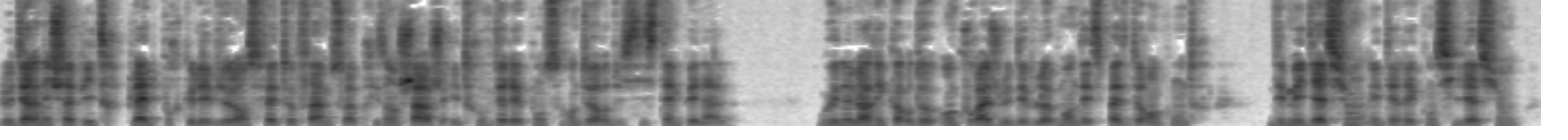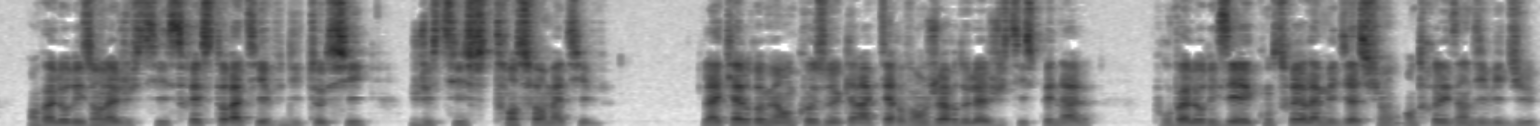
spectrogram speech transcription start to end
Le dernier chapitre plaide pour que les violences faites aux femmes soient prises en charge et trouvent des réponses en dehors du système pénal. Gwenola Ricordo encourage le développement d'espaces de rencontre, des médiations et des réconciliations, en valorisant la justice restaurative dite aussi justice transformative, laquelle remet en cause le caractère vengeur de la justice pénale pour valoriser et construire la médiation entre les individus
